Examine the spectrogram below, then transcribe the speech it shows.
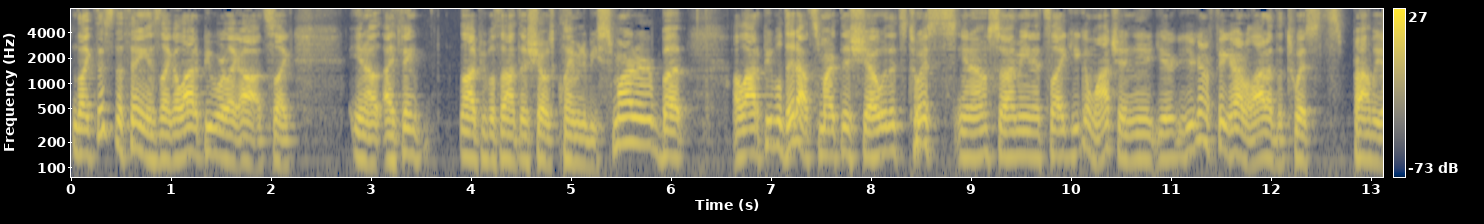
like this. Is the thing is like a lot of people were like, oh, it's like, you know, I think a lot of people thought this show was claiming to be smarter, but a lot of people did outsmart this show with its twists. You know, so I mean, it's like you can watch it and you, you're you're gonna figure out a lot of the twists probably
